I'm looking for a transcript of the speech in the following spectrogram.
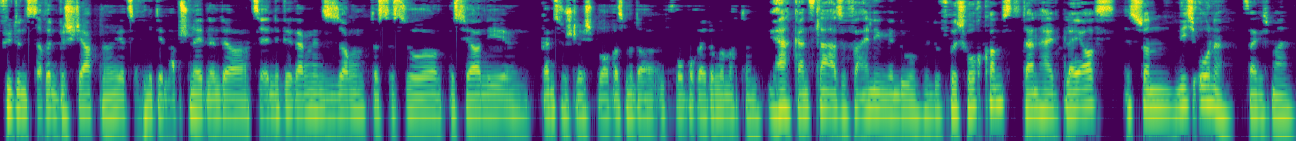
fühlt uns darin bestärkt, ne? jetzt auch mit dem Abschneiden in der zu Ende gegangenen Saison, dass das so bisher nie ganz so schlecht war, was wir da in Vorbereitung gemacht haben. Ja, ganz klar. Also vor allen Dingen, wenn du, wenn du frisch hochkommst, dann halt Playoffs ist schon nicht ohne, sag ich mal.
